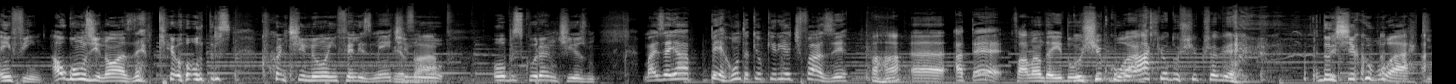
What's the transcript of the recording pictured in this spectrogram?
Enfim, alguns de nós, né? Porque outros continuam, infelizmente, Exato. no obscurantismo. Mas aí a pergunta que eu queria te fazer, uhum. uh, até falando aí do, do Chico, Chico Buarque. Buarque ou do Chico Xavier? Do Chico Buarque.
